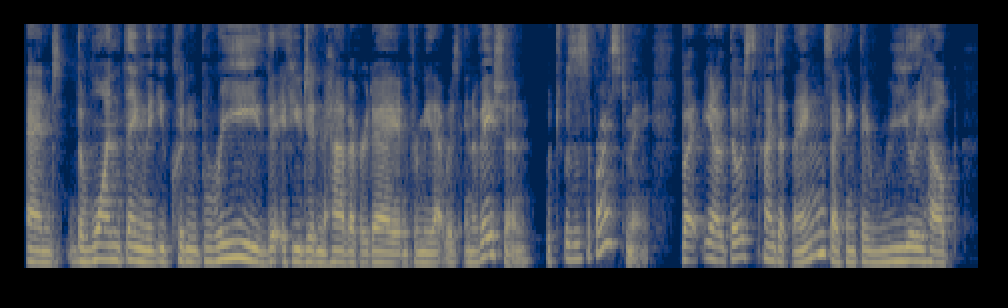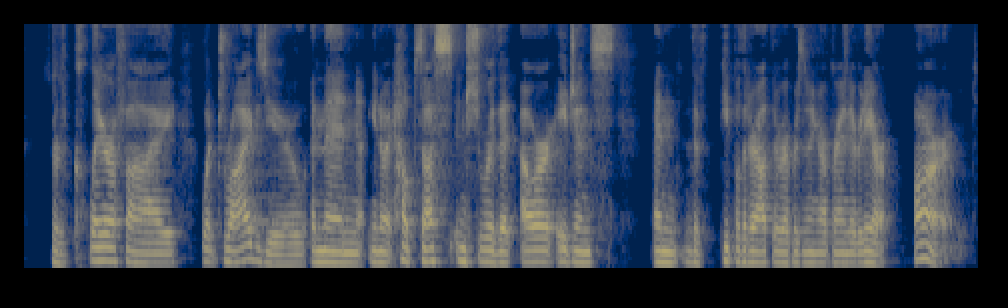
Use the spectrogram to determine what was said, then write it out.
And the one thing that you couldn't breathe if you didn't have every day, and for me, that was innovation, which was a surprise to me. But, you know, those kinds of things, I think they really help sort of clarify what drives you. And then, you know, it helps us ensure that our agents and the people that are out there representing our brand every day are armed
